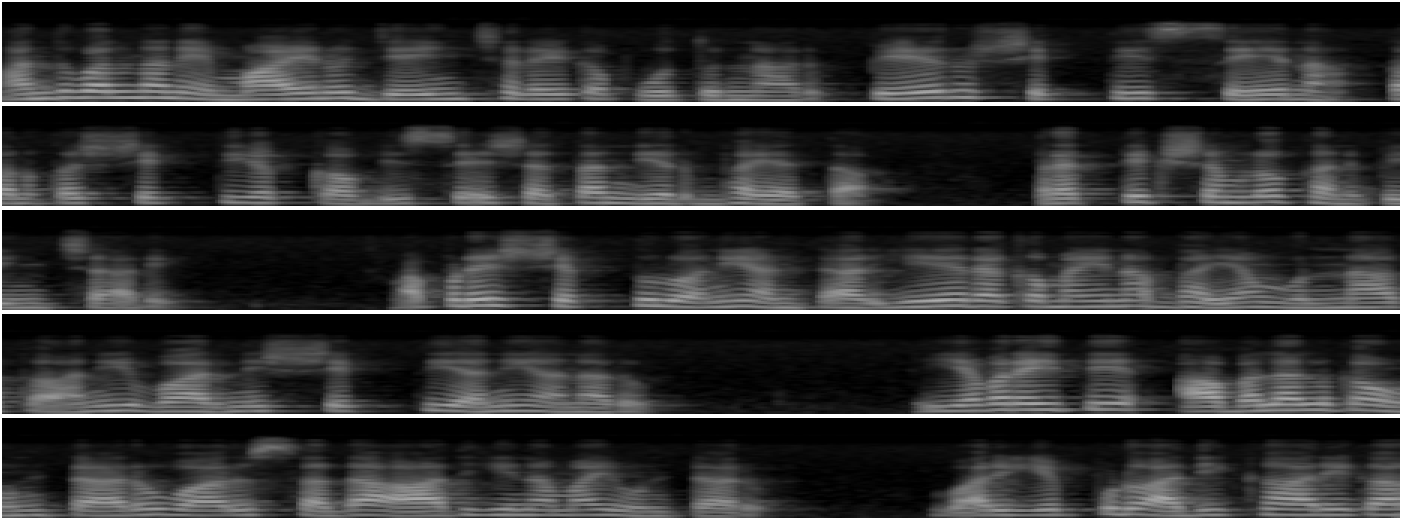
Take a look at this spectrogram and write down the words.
అందువలననే మాయను జయించలేకపోతున్నారు. పేరు శక్తి సేన కనుక శక్తి యొక్క విశేషత నిర్భయత ప్రత్యక్షంలో కనిపించాలి. అప్పుడే శక్తులు అని అంటారు. ఏ రకమైన భయం ఉన్నా కానీ వారిని శక్తి అని అనరు. ఎవరైతే అబలలుగా ఉంటారో వారు సదా ఆధీనమై ఉంటారు. వారు ఎప్పుడు అధికారిగా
